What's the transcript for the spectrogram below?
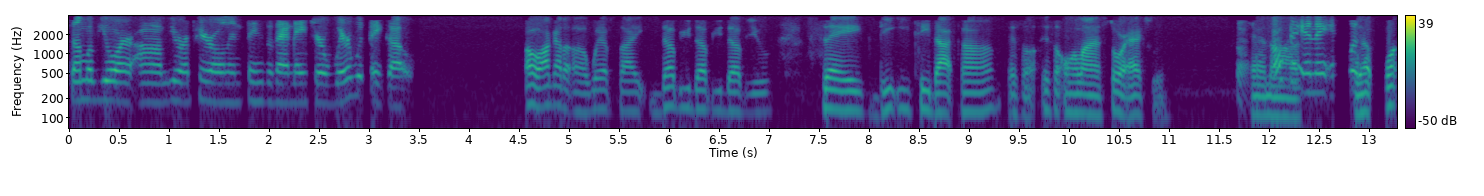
some of your um your apparel and things of that nature, where would they go? Oh, I got a, a website www.savedet.com. It's a it's an online store actually. And uh, okay, and they Yep. One,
